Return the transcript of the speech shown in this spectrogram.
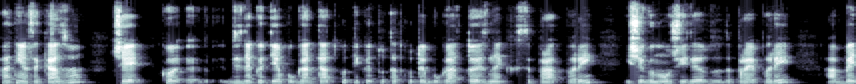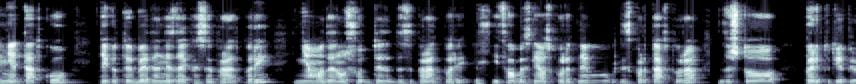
Това книга се казва, че кой, дете, който има богат татко, тъй като таткото е богат, той знае как се правят пари и ще го научи идеята да, да прави пари, а бедният татко, тъй като е беден, не знае как се правят пари и няма да научи от дете да се правят пари. И това обяснява според него, според автора, защо парите отиват при,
